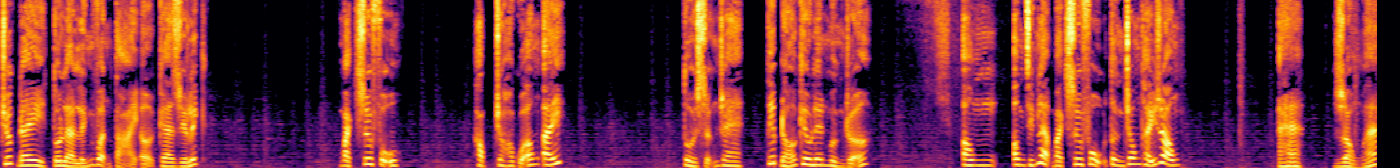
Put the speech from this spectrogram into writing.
Trước đây tôi là lính vận tải ở Kajilik. Bạch sư phụ, học trò của ông ấy. Tôi sững ra, tiếp đó kêu lên mừng rỡ. Ông, ông chính là Bạch sư phụ từng trông thấy rồng. À, rồng á?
